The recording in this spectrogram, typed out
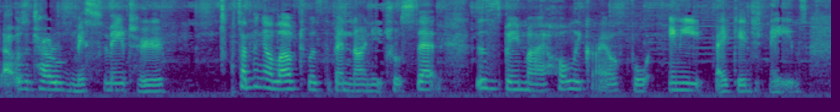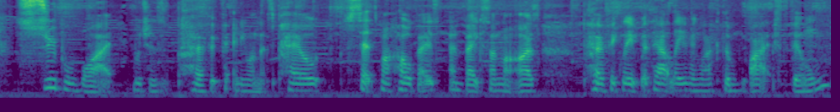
that was a total miss for me too. Something I loved was the Ben Nye Neutral set. This has been my holy grail for any bakeage needs super white, which is perfect for anyone that's pale, sets my whole face and bakes on my eyes perfectly without leaving like the white film.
